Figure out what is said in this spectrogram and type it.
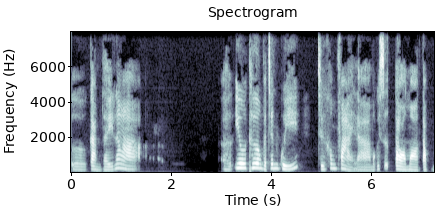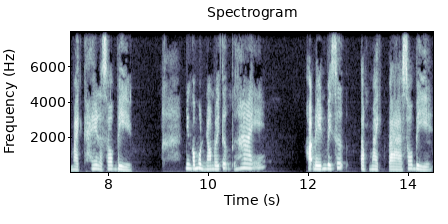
ờ, cảm thấy là ờ, yêu thương và trân quý chứ không phải là một cái sự tò mò tọc mạch hay là so bì. Nhưng có một nhóm đối tượng thứ hai ấy, họ đến với sự tọc mạch và so bì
